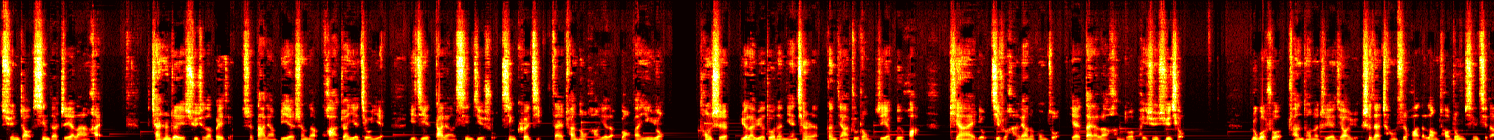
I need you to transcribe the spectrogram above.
寻找新的职业蓝海。产生这一需求的背景是大量毕业生的跨专业就业，以及大量新技术、新科技在传统行业的广泛应用。同时，越来越多的年轻人更加注重职业规划，偏爱有技术含量的工作，也带来了很多培训需求。如果说传统的职业教育是在城市化的浪潮中兴起的，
